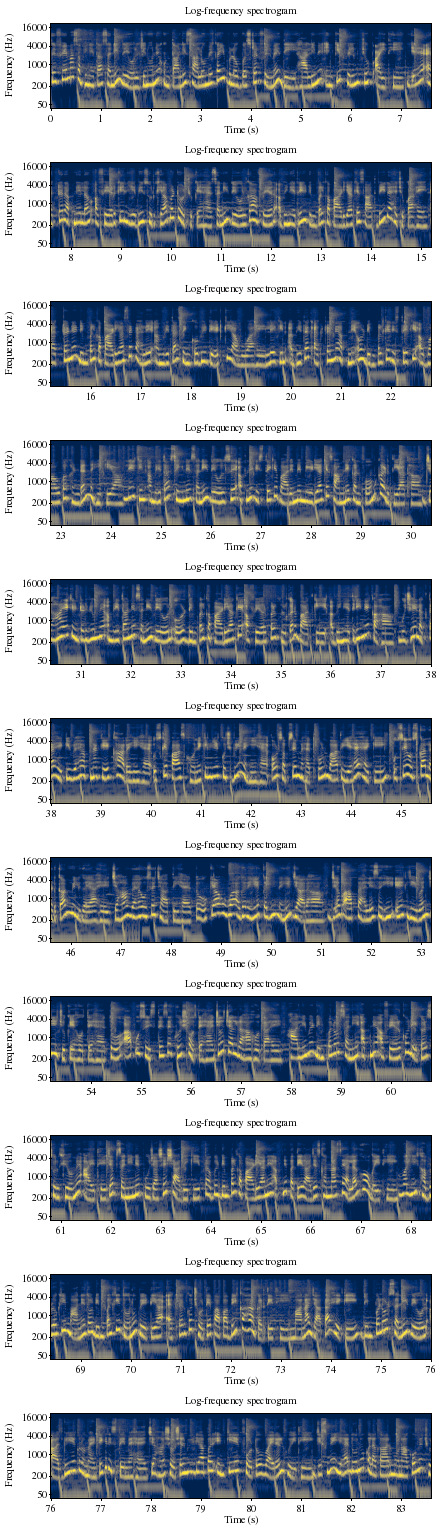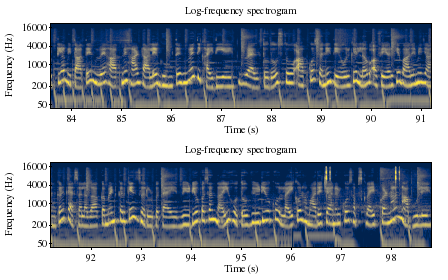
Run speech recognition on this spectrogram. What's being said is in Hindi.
से फ़ेमस अभिनेता सनी देओल, जिन्होंने उनतालीस सालों में कई ब्लॉकबस्टर फ़िल्में दी। हाल ही में इनकी फ़िल्म चुप आई थी। यह एक्टर अपने लव अफेयर के लिए भी सुर्खियाँ बटोर चुके हैं। सनी देओल का अफेयर अभिनेत्री डिम्पल कपाड़िया के साथ भी रह चुका है। एक्टर ने डिम्पल कपाड़िया से पहले अमृता सिंह को भी डेट किया हुआ है, लेकिन अभी तक एक्टर ने अपने और डिम्पल के रिश्ते की अफवाहों का खंडन नहीं किया। लेकिन अमृता सिंह ने सनी देओल से अपने रिश्ते के बारे में मीडिया के सामने कन्फर्म कर दिया था। जहाँ एक इंटरव्यू में अमृता ने सनी देओल और डिम्पल कपाड़िया के अफेयर पर खुलकर बात की। अभिनेत्री ने कहा, मुझे लगता है कि वह अपना केक खा रही है। उसके पास खोने के लिए कुछ भी नहीं है और सबसे महत्वपूर्ण बात यह है कि उसे उसका लड़का मिल गया है। जहाँ वह उसे चाहती है तो क्या हुआ अगर ये कहीं नहीं जा रहा? जब आप पहले से ही एक जीवन जी चुके होते हैं तो आप उस रिश्ते से खुश होते हैं जो चल रहा होता है। हाल ही में डिम्पल और सनी अपने अफेयर को लेकर सुर्खियों में आए थे। जब सनी ने पूजा से शादी की, तब डिम्पल कपाड़िया ने अपने पति राजेश खन्ना से अलग हो गई थी। वहीं खबरों की माने तो डिम्पल की दोनों बेटियाँ एक्टर को छोटे पापा भी कहा करती थी। माना जाता है कि डिम्पल और सनी देओल आज भी एक रोमांटिक रिश्ते में है, जहाँ सोशल मीडिया पर इनकी एक फ़ोटो वायरल हुई थी, जिसमें यह दोनों कलाकार मोनाको में छुट्टियाँ बिताते हुए हाथ में हाथ डाले घूमते हुए दिखाई दिए। वेल तो दोस्तों, आपको सनी देओल के लव अफेयर के बारे में जानकर कैसा लगा कमेंट करके ज़रूर बताएँ। वीडियो पसंद आई हो तो वीडियो को लाइक और हमारे चैनल को सब्सक्राइब करना ना भूलें।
